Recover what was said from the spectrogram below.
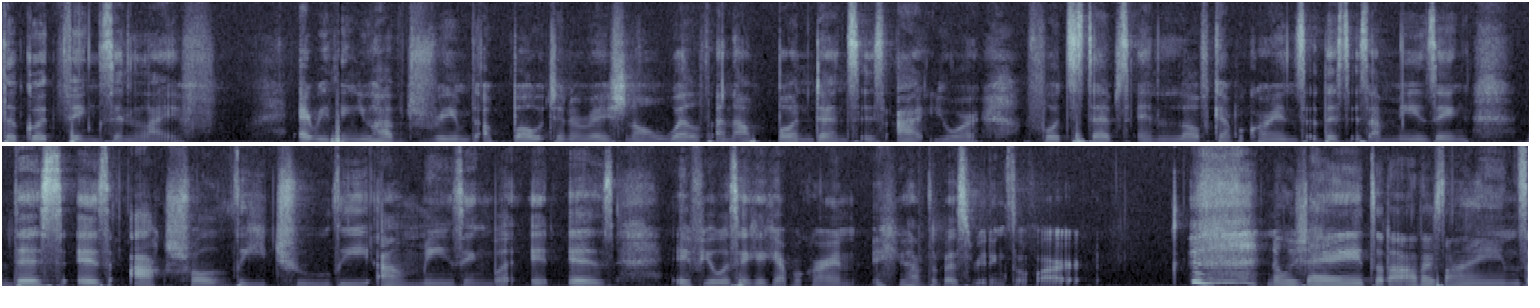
the good things in life. Everything you have dreamed about generational wealth and abundance is at your footsteps in love, Capricorns. This is amazing. This is actually truly amazing, but it is. If you will take a Capricorn, you have the best reading so far. no shade to the other signs,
